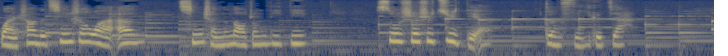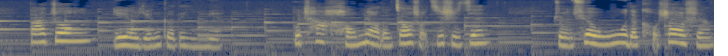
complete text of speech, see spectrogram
晚上的轻声晚安，清晨的闹钟滴滴。宿舍是据点，更似一个家。八中也有严格的一面，不差毫秒的交手机时间，准确无误的口哨声，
